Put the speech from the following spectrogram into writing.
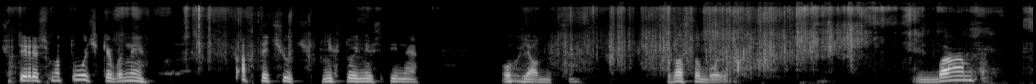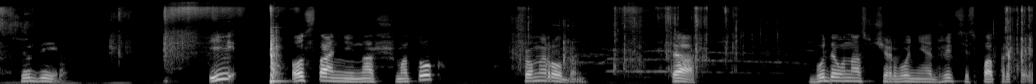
чотири шматочки, вони та втечуть, ніхто й не вспіне оглянутися за собою. Бам! Сюди. І останній наш шматок. Що ми робимо? Так. Буде у нас в червоній аджиці з паприкою.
